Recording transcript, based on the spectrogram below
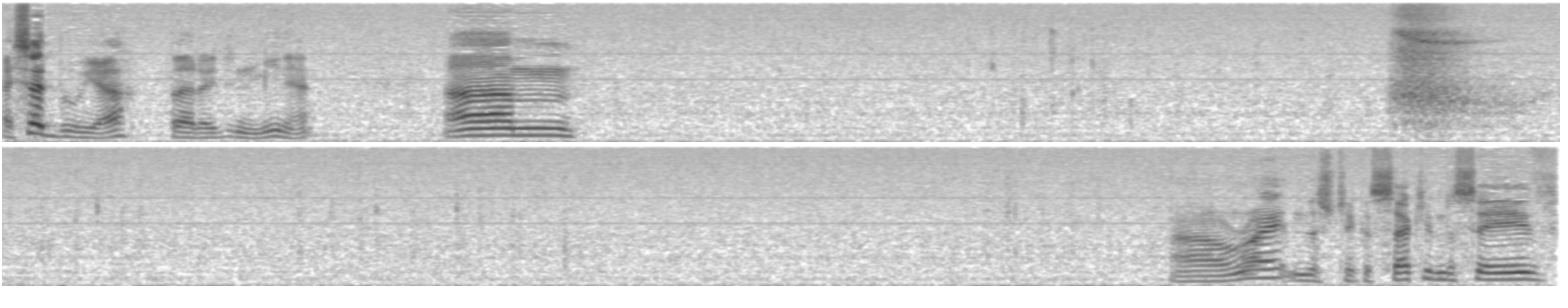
I said booyah, but I didn't mean it. Um... Alright, and this take a second to save.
